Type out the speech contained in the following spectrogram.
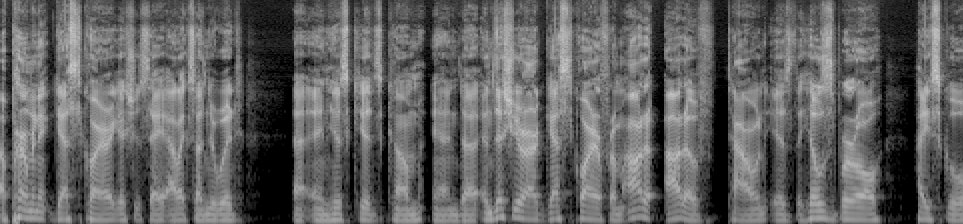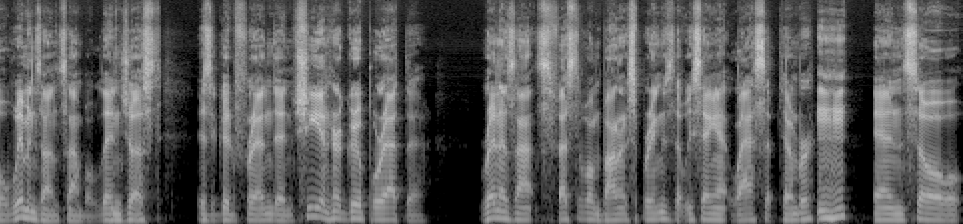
a permanent guest choir, I guess you say. Alex Underwood uh, and his kids come, and uh, and this year our guest choir from out of, out of town is the Hillsboro High School Women's Ensemble. Lynn Just is a good friend, and she and her group were at the Renaissance Festival in Bonner Springs that we sang at last September. Mm-hmm. And so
